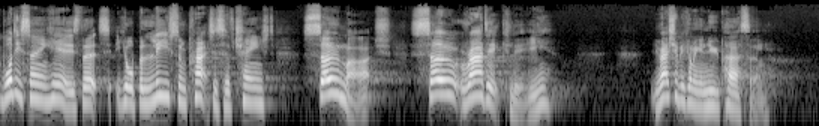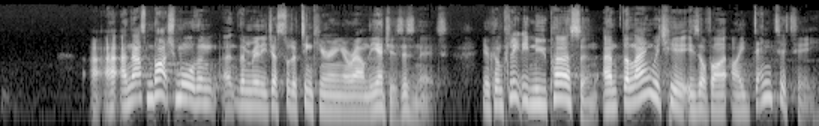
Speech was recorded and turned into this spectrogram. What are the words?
what he's saying here is that your beliefs and practices have changed so much, so radically, you're actually becoming a new person. Uh, and that's much more than, uh, than really just sort of tinkering around the edges, isn't it? You're a completely new person. And the language here is of our identity.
